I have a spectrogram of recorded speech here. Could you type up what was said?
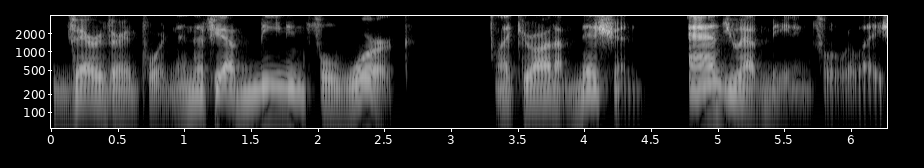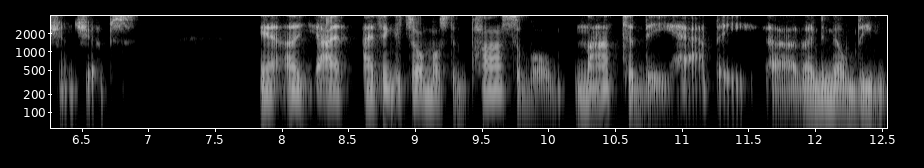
very, very important. And if you have meaningful work, like you're on a mission, and you have meaningful relationships, I, I think it's almost impossible not to be happy. Uh, I mean, there'll be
